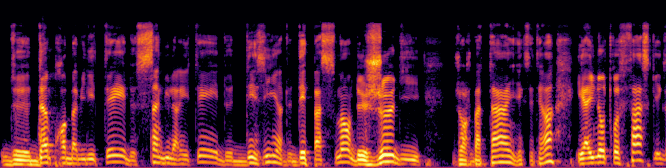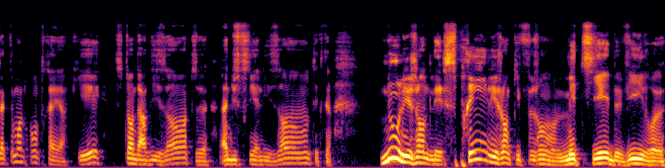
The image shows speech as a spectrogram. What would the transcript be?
d'improbabilité, de, singularité, de désir, de dépassement, de jeu, dit Georges Bataille, etc. Et à une autre face qui est exactement le contraire, qui est standardisante, industrialisante, etc. Nous, les gens de l'esprit, les gens qui faisons métier de vivre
